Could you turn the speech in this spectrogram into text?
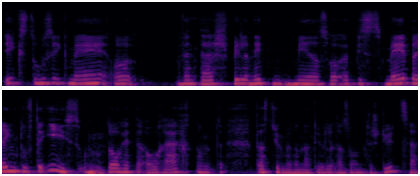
x Tausend mehr, äh, wenn der Spieler nicht mir so etwas mehr bringt auf der Eis. Und mhm. da hat er auch recht und das tun wir natürlich also unterstützen.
